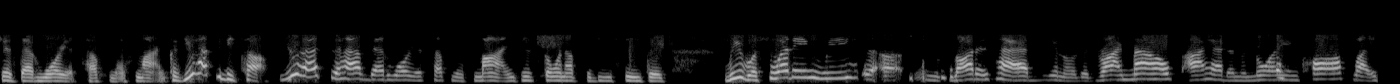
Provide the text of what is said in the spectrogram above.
just that warrior toughness mind. Because you have to be tough. You have to have that warrior toughness mind just going up to DC because we were sweating. We, uh, Lourdes had, you know, the dry mouth. I had an annoying cough. Like,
